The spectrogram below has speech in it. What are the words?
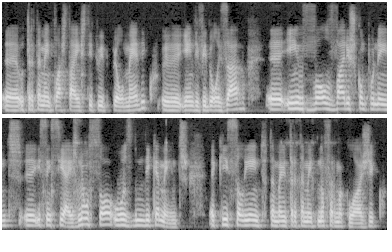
Uh, o tratamento lá está instituído pelo médico uh, e é individualizado uh, e envolve vários componentes essenciais, não só o uso de medicamentos. Aqui saliento também o tratamento não farmacológico,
